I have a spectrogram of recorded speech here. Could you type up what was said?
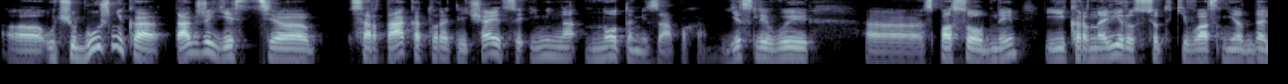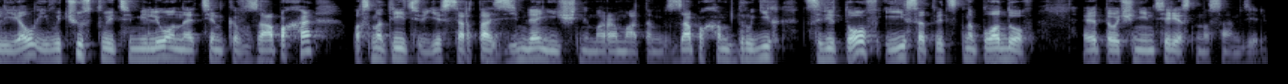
А, у чубушника также есть э, сорта, которые отличаются именно нотами запаха. Если вы э, способны, и коронавирус все-таки вас не отдалел, и вы чувствуете миллионы оттенков запаха, посмотрите, есть сорта с земляничным ароматом, с запахом других цветов и, соответственно, плодов. Это очень интересно на самом деле.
